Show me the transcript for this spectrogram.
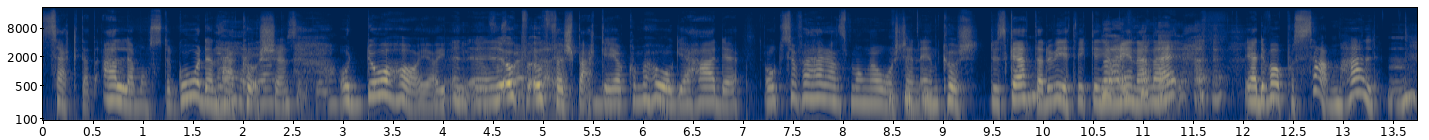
sagt att alla måste gå den här kursen. Och då har jag ju en eh, uppförsbacke upp, ja. uppförsbacke. Jag kommer ihåg jag hade också för herrans många år sedan en kurs. Du skrattar, du vet vilken jag menar? Nej. Ja, det var på Samhall. Mm.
